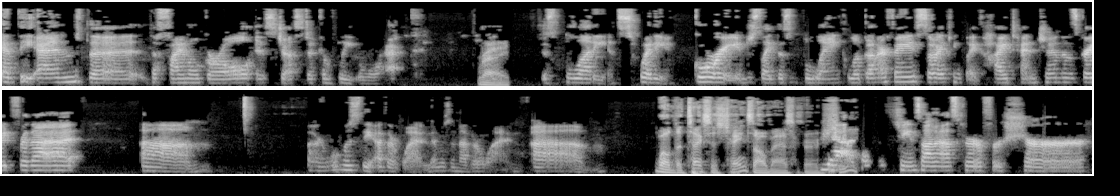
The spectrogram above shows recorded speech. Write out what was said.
at the end the the final girl is just a complete wreck. Right. Just bloody and sweaty and gory and just like this blank look on her face. So I think like high tension is great for that. Um or what was the other one? There was another one. Um well, the Texas Chainsaw Massacre. Yeah, Chainsaw Massacre for sure.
